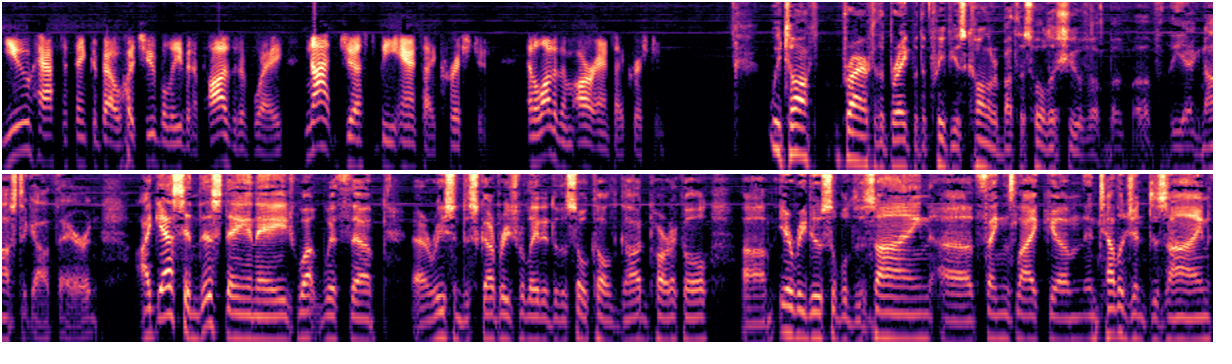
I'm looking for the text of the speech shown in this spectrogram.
you have to think about what you believe in a positive way, not just be anti Christian. And a lot of them are anti Christian. We talked prior to the break with the previous caller about this whole issue of, of, of the agnostic out there. And I guess in this day and age, what with uh, uh, recent discoveries related to the so called God particle, um, irreducible design, uh, things like um, intelligent design,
